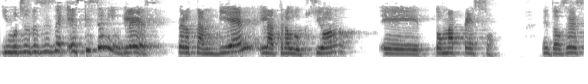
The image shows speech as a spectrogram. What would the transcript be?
y muchas veces es que es en inglés, pero también la traducción eh, toma peso. Entonces,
